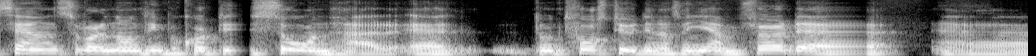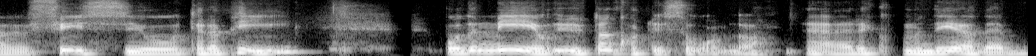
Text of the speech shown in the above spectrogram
Sen så var det någonting på kortison här. Eh, de två studierna som jämförde fysioterapi både med och utan kortison då, eh, rekommenderade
